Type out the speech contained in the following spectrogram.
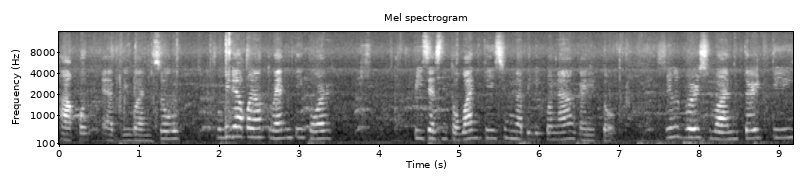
Hakot Everyone. So, bumili ako ng 24 pieces nito. 1 case yung nabili ko na ganito. Silver's 130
